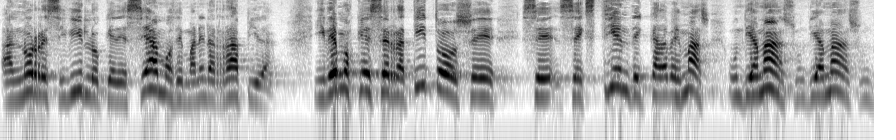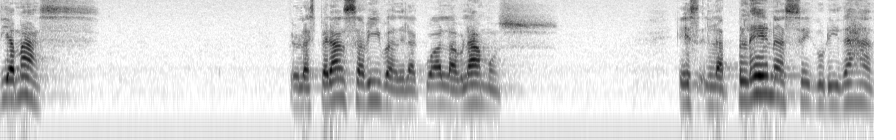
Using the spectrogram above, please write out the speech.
al no recibir lo que deseamos de manera rápida. Y vemos que ese ratito se, se extiende cada vez más, un día más, un día más, un día más. Pero la esperanza viva de la cual hablamos es la plena seguridad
